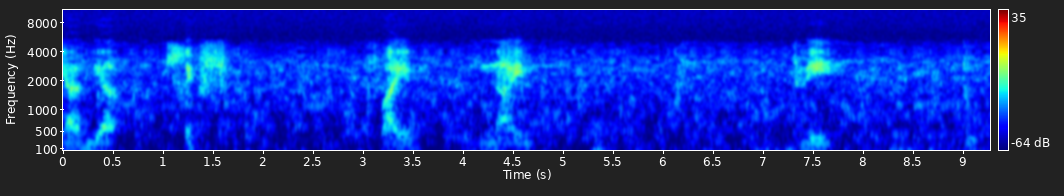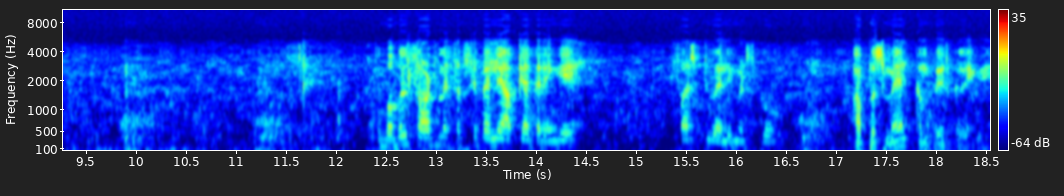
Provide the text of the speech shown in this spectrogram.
यहाँ रख दिया सिक्स तो बबल सॉर्ट में सबसे पहले आप क्या करेंगे? फ़र्स्ट टू एलिमेंट्स को आपस में कंपेयर करेंगे।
